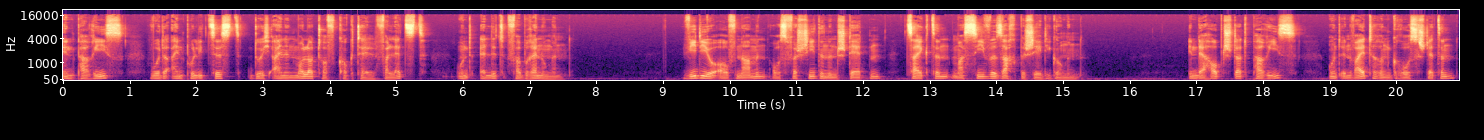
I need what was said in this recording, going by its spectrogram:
In Paris wurde ein Polizist durch einen Molotow-Cocktail verletzt und erlitt Verbrennungen. Videoaufnahmen aus verschiedenen Städten zeigten massive Sachbeschädigungen. In der Hauptstadt Paris und in weiteren Großstädten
